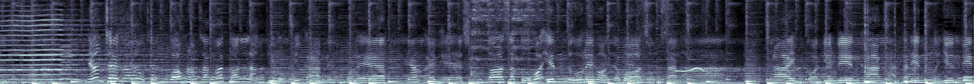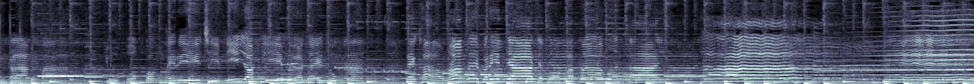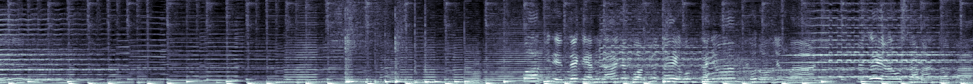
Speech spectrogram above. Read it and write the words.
ย้ำใจเขาตุ่มกองทำสั่งมาตอนหลังพี่ลมพิการหนึ่งบ่แลย้ำไอแพ้สู่ต่อศัตรูบ่เอ็นดูเลยหมอจะบ่สงสารอาชายก่อนยืนเวียนคาขาดกระเด็นเมื่อยืนเวียนกลางป่าอยู่ปกป้องไพรีชีพนี้ยอมพี่เพื่อไทยทุกนาได้ข่าวน้องได้ปริญญาแต่พอกลับมาเหมือนตายทา เห็นแต่แขนขายังความยุดไทยห่มกะยอมตัวน้องยังวานี่นั่นเคยเฮาสาบานต่อฟ้า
